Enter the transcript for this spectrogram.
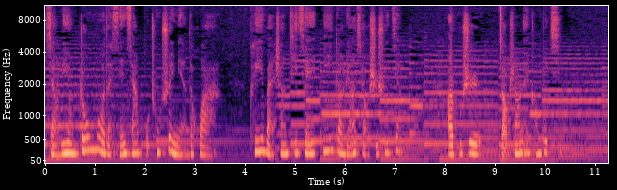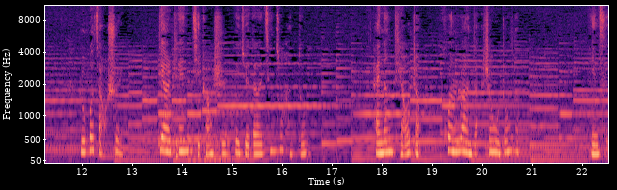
想利用周末的闲暇补充睡眠的话，可以晚上提前一到两小时睡觉，而不是早上赖床不起。如果早睡，第二天起床时会觉得轻松很多，还能调整混乱的生物钟呢。因此，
